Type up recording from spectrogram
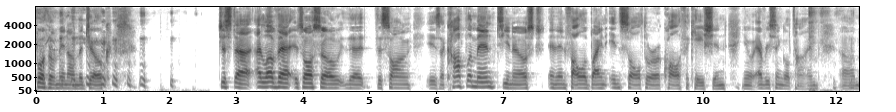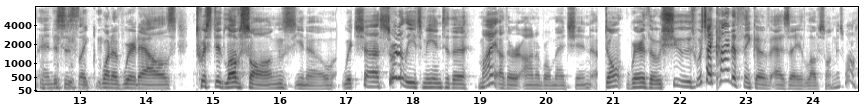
Both of them in on the joke just uh, I love that it's also that the song is a compliment, you know, and then followed by an insult or a qualification, you know, every single time. Um, and this is like one of Weird Al's twisted love songs, you know, which uh, sort of leads me into the my other honorable mention, "Don't Wear Those Shoes," which I kind of think of as a love song as well.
